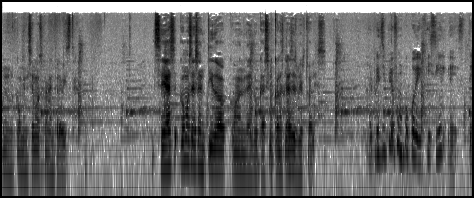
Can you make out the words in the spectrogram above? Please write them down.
Mm, Comencemos con la entrevista. ¿Se hace- ¿Cómo se ha sentido con la educación, con las clases virtuales? Al principio fue un poco difícil este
